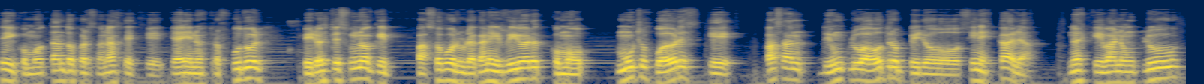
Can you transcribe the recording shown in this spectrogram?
Sí, como tantos personajes que, hay en nuestro fútbol, pero este es uno que pasó por Huracán y River como muchos jugadores que pasan de un club a otro, pero sin escala. No es que van a un club,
